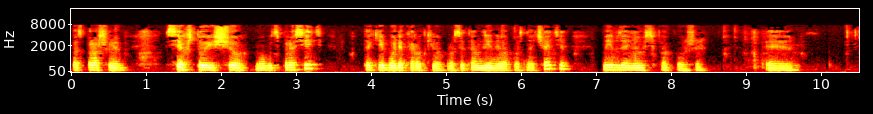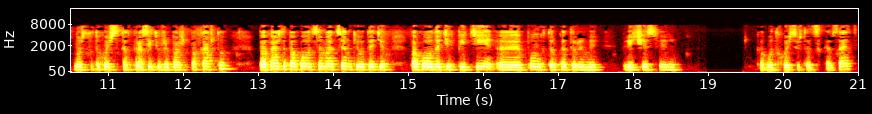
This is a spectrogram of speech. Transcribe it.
поспрашиваем всех, что еще могут спросить. Такие более короткие вопросы. Там длинный вопрос на чате. Мы им займемся попозже. Э, может, кто-то хочет спросить уже пока что? Пока что по поводу самооценки вот этих, по поводу этих пяти э, пунктов, которые мы перечислили. Кому-то хочется что-то сказать.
